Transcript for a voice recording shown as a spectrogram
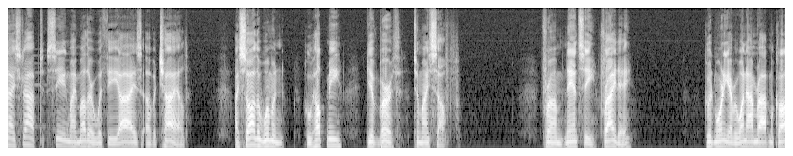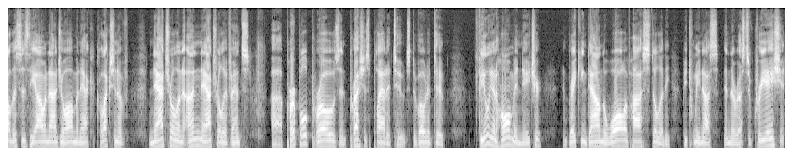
When I stopped seeing my mother with the eyes of a child, I saw the woman who helped me give birth to myself. From Nancy Friday. Good morning, everyone. I'm Rob McCall. This is the Awanadjo Almanac, a collection of natural and unnatural events, uh, purple prose and precious platitudes devoted to feeling at home in nature and breaking down the wall of hostility between us and the rest of creation.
